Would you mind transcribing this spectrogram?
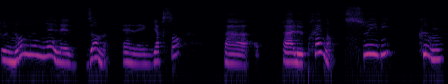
peuvent nommer les hommes et les garçons par, par le prénom suivi kun.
